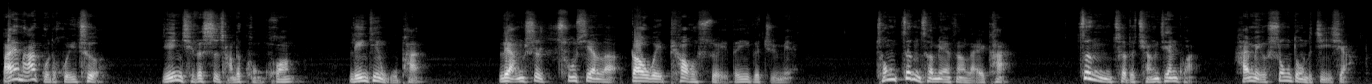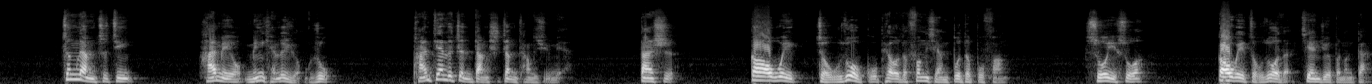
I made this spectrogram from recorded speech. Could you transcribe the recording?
白马股的回撤引起了市场的恐慌。临近午盘，两市出现了高位跳水的一个局面。从政策面上来看，政策的强监管还没有松动的迹象，增量资金还没有明显的涌入，盘间的震荡是正常的局面。但是，高位走弱股票的风险不得不防，所以说。高位走弱的坚决不能干，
